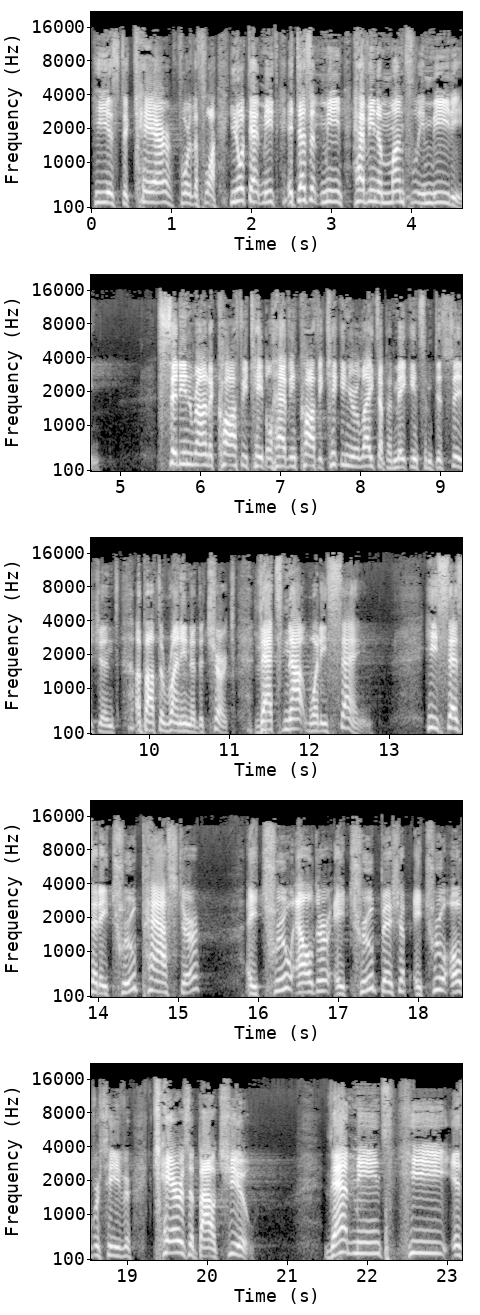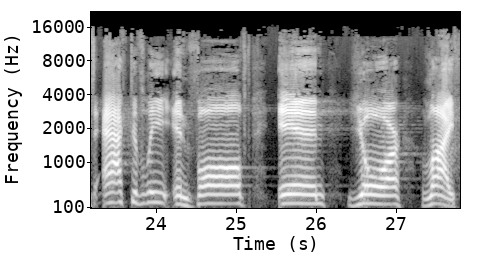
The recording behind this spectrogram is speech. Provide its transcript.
He is to care for the flock. You know what that means? It doesn't mean having a monthly meeting, sitting around a coffee table having coffee, kicking your legs up and making some decisions about the running of the church. That's not what he's saying. He says that a true pastor, a true elder, a true bishop, a true overseer cares about you. That means he is actively involved in your life.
